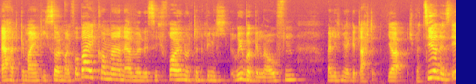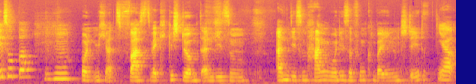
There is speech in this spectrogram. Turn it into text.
er hat gemeint, ich soll mal vorbeikommen, er würde sich freuen und dann bin ich rübergelaufen, weil ich mir gedacht habe, ja, spazieren ist eh super. Mhm. Und mich hat es fast weggestürmt an diesem, an diesem Hang, wo dieser Funken bei ihnen steht. Ja.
